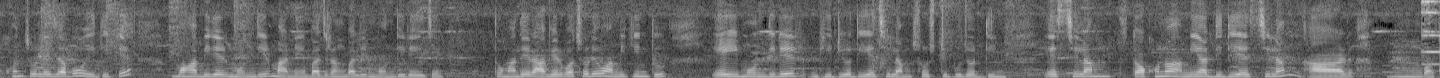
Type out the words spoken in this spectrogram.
এখন চলে যাব ওইদিকে মহাবীরের মন্দির মানে বজরংবালির মন্দির। এই যে তোমাদের আগের বছরেও আমি কিন্তু এই মন্দিরের ভিডিও দিয়েছিলাম, ষষ্ঠী পুজোর দিন। এসছিলাম, তখনও আমি আর দিদি এসছিলাম। আর গত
